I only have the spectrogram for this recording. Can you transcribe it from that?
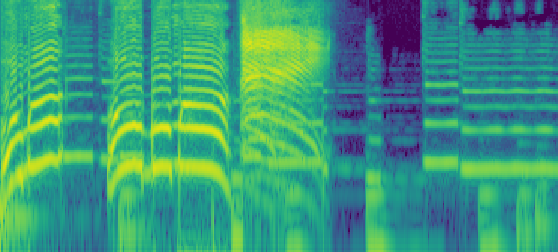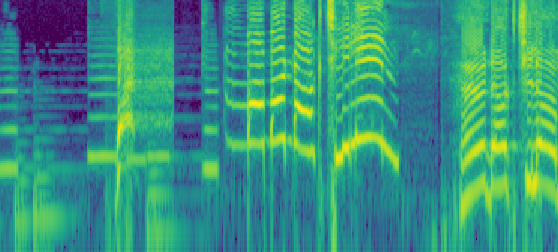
বৌমা ও বৌমা। বাবা ডাকছিলেন। হ্যাঁ ডাকছিলাম।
